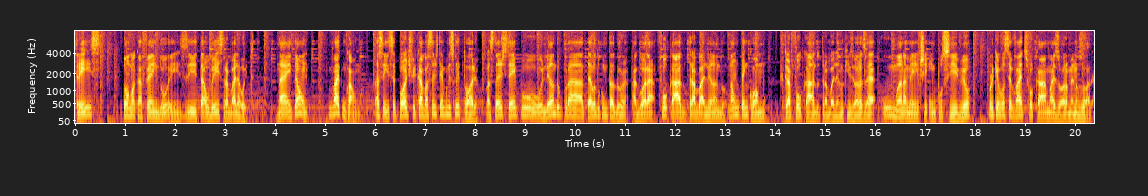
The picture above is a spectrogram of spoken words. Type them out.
3, toma café em 2 e talvez trabalha 8. Né? Então, vai com calma. Assim, você pode ficar bastante tempo no escritório, bastante tempo olhando para a tela do computador. Agora, focado, trabalhando, não tem como ficar focado trabalhando 15 horas. É humanamente impossível, porque você vai desfocar mais hora ou menos hora.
